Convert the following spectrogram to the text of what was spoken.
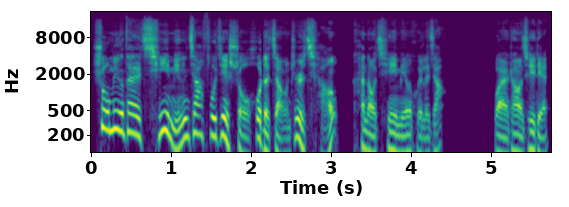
受命在秦一鸣家附近守候的蒋志强看到秦一鸣回了家。晚上七点，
